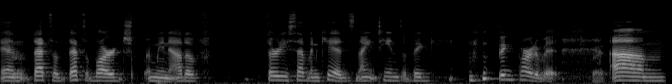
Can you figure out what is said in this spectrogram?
and sure. that's a that's a large. I mean, out of 37 kids, 19 is a big big part of it. Right. Um,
